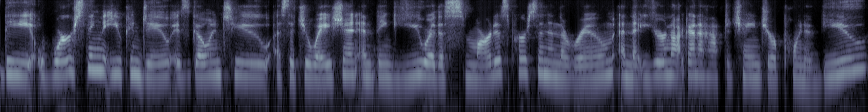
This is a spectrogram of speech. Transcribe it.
The worst thing that you can do is go into a situation and think you are the smartest person in the room and that you're not going to have to change your point of view,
